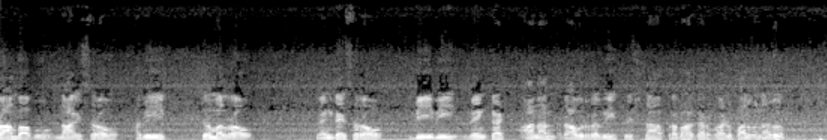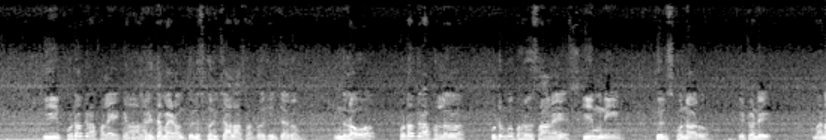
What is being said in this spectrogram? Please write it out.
రాంబాబు నాగేశ్వరరావు హబీబ్ తిరుమలరావు వెంకటేశ్వరరావు బివి వెంకట్ ఆనంద్ రావుల్ రవి కృష్ణ ప్రభాకర్ వాళ్ళు పాల్గొన్నారు. ఈ ఫోటోగ్రాఫర్ల హరిత మేడం తెలుసుకుని చాలా సంతోషించారు. ఇందులో ఫోటోగ్రాఫర్లు కుటుంబ భరోసా అనే స్కీమ్ని తెలుసుకున్నారు. ఎటువంటి మన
